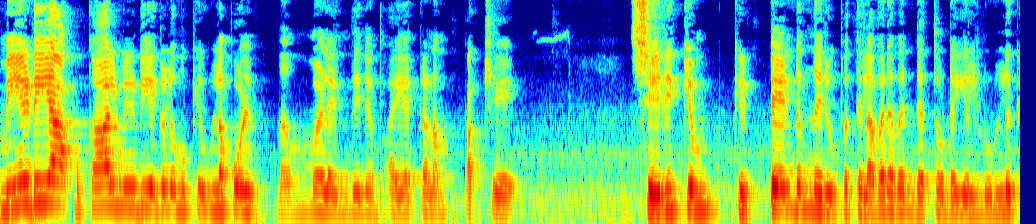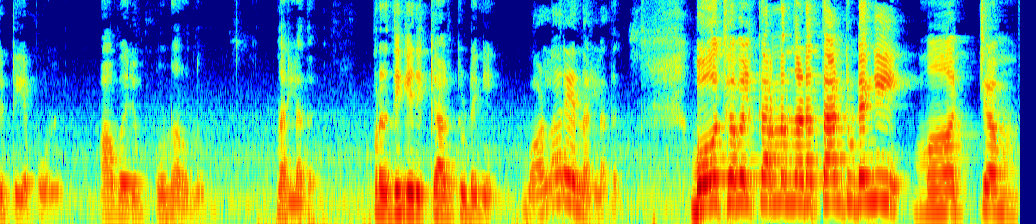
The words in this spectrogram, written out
മീഡിയ മുക്കാൽ മീഡിയകളും ഒക്കെ ഉള്ളപ്പോൾ നമ്മൾ എന്തിന് ഭയക്കണം? പക്ഷേ ശരിക്കും കിട്ടേണ്ടുന്ന രൂപത്തിൽ അവരവന്റെ തൊടയിൽ നുള്ളു കിട്ടിയപ്പോൾ അവരും ഉണർന്നു. നല്ലത്. പ്രതികരിക്കാൻ തുടങ്ങി. വളരെ നല്ലത്. ബോധവൽക്കരണം നടത്താൻ തുടങ്ങി. മാറ്റം.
